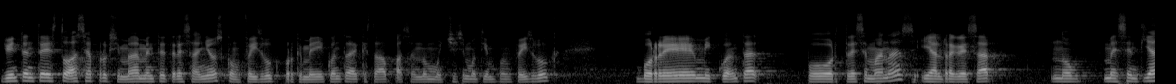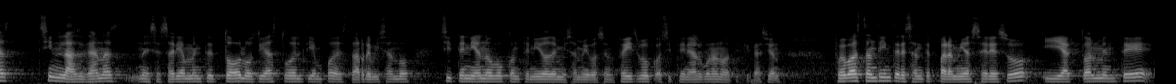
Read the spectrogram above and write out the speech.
Yo intenté esto hace aproximadamente tres años con Facebook porque me di cuenta de que estaba pasando muchísimo tiempo en Facebook. Borré mi cuenta por tres semanas y al regresar no me sentía sin las ganas necesariamente todos los días, todo el tiempo de estar revisando si tenía nuevo contenido de mis amigos en Facebook o si tenía alguna notificación. Fue bastante interesante para mí hacer eso y actualmente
